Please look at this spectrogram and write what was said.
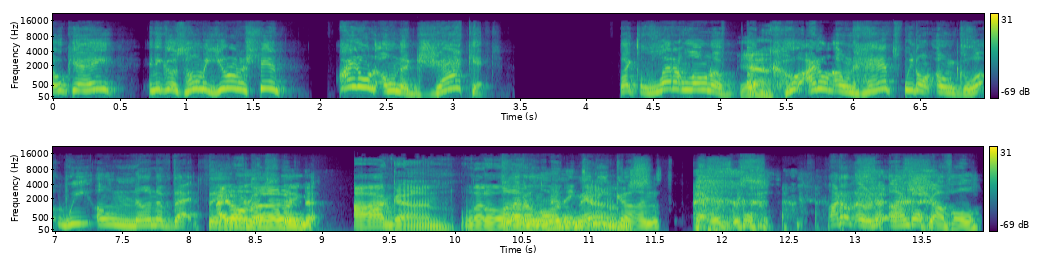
okay. And he goes, homie, you don't understand. I don't own a jacket. Like, let alone a, Yeah. a coat. I don't own hats. We don't own gloves. We own none of that thing. I don't own a gun, let alone, let alone mini, many guns. guns. that would. I don't own a shovel,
